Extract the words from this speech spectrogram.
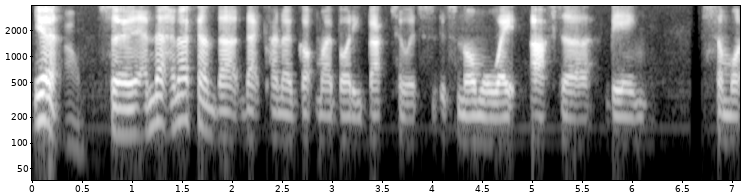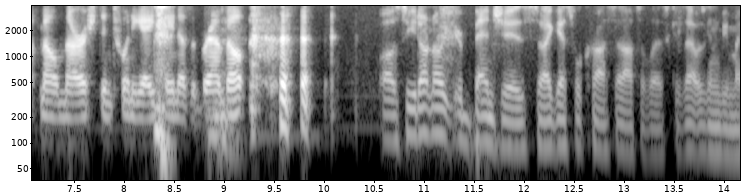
Yeah. Wow. So and that and I found that that kind of got my body back to its its normal weight after being somewhat malnourished in 2018 as a brown belt. Well, so you don't know what your bench is, so I guess we'll cross that off the list because that was going to be my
